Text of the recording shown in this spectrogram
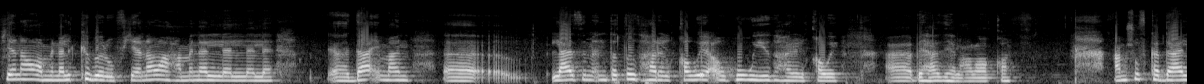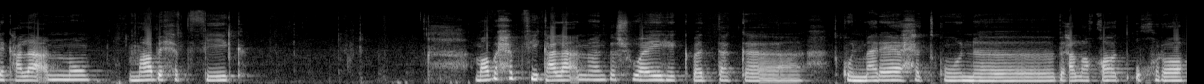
فيها نوع من الكبر وفيها نوع من ال آه، دائما آه، لازم أنت تظهر القوي أو هو يظهر القوي بهذه العلاقة. عم شوف كذلك على أنه ما بحب فيك. ما بحب فيك على أنه أنت شوي هيك بدك آه، تكون مرح تكون آه، بعلاقات أخرى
